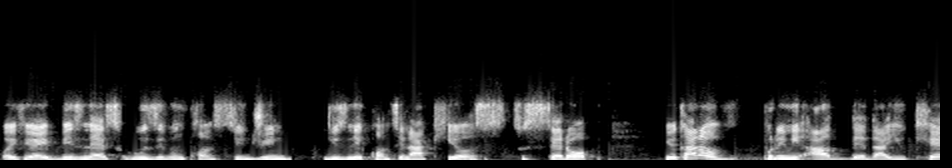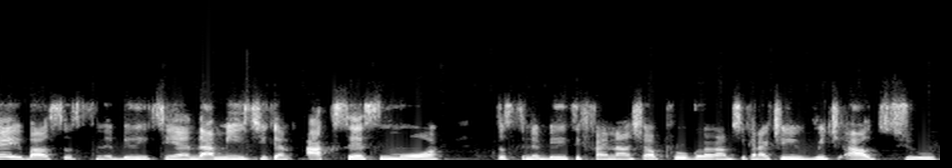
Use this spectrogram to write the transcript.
or if you're a business who's even considering using a container kiosk to set up, you're kind of putting it out there that you care about sustainability. And that means you can access more sustainability financial programs. You can actually reach out to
